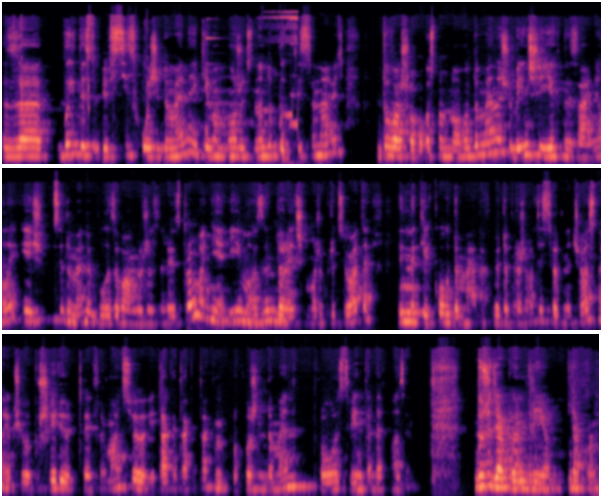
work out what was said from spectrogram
Забийте собі всі схожі домени, які вам можуть знадобитися навіть до вашого основного домену, щоб інші їх не зайняли, і щоб ці домени були за вами вже зареєстровані. І магазин, до речі, може працювати і на кількох доменах, відображатися одночасно, якщо ви поширюєте інформацію і так, і так, і так про кожен домен, про свій інтернет-магазин. Дуже дякую, Андрію. Дякую.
